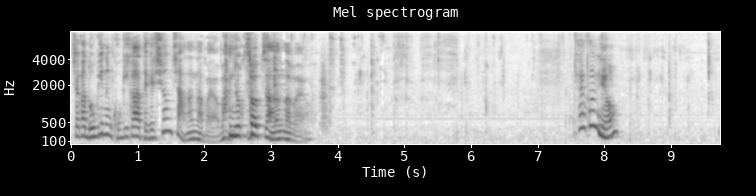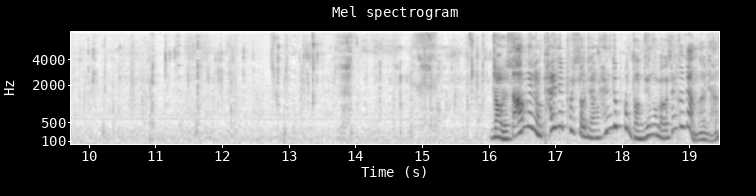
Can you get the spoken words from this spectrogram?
제가 녹이는 고기가 되게 시원치 않았나 봐요. 만족스럽지 않았나 봐요. 최근이요? 나 왜 싸움이는 파인애플 써지랑 핸드폰 던진 거 말고 생각이 안 나냐?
